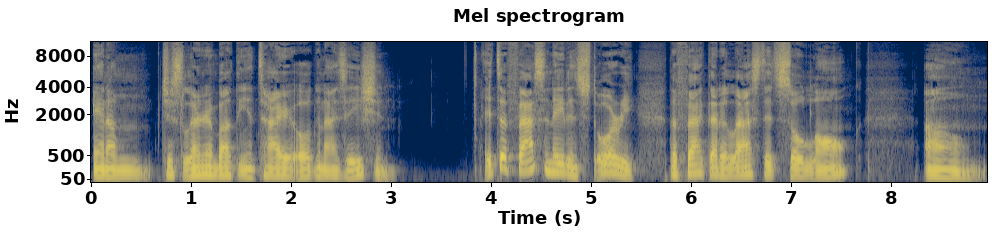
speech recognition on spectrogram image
And I'm just learning about the entire organization. It's a fascinating story. The fact that it lasted so long um,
